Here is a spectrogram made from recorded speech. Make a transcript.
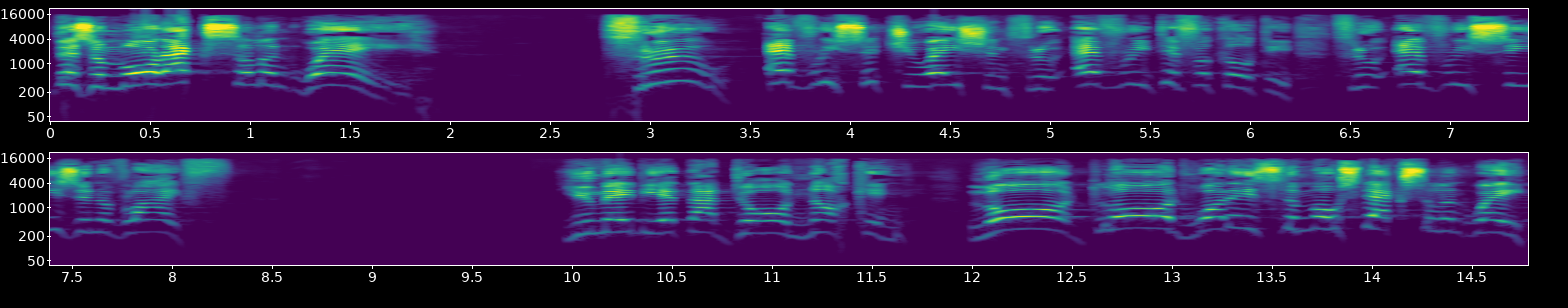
there's a more excellent way through every situation, through every difficulty, through every season of life. You may be at that door knocking, Lord, Lord, what is the most excellent way?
